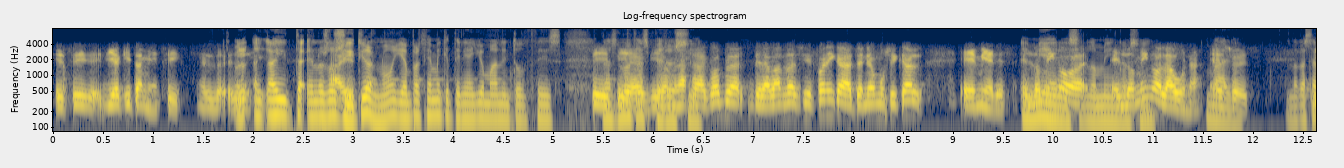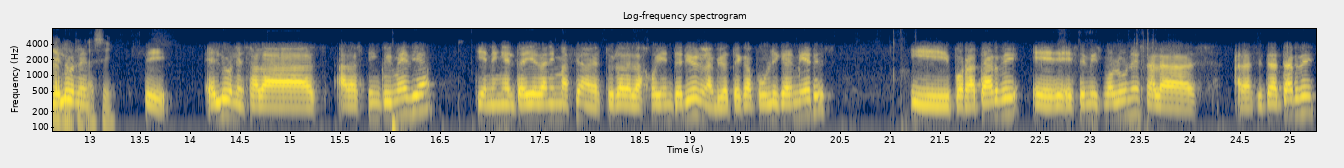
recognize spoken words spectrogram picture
ese- y aquí también, sí. el- el- Hay- hay ta- en los dos sitios, está. ¿no? Ya me parecía que tenía yo mal entonces Sí, las sí, notas, aquí, pero sí. a la copla de la banda sinfónica de Ateneo Musical eh, Mieres. El, domingo, Mieres, el domingo, el sí. domingo a la una, Vale. eso es. La Casa Y de el la lunes, Cultura, sí. El lunes a las a las cinco y media tienen el taller de animación a lectura de la joya interior en la Biblioteca Pública de Mieres y por la tarde, eh, ese mismo lunes a las a las siete de la tarde,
